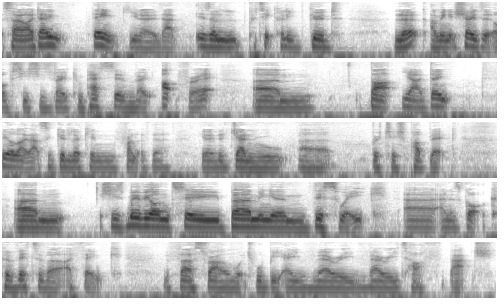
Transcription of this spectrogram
So I don't think you know that is a particularly good look. I mean, it shows that obviously she's very competitive and very up for it. Um, but yeah, I don't feel like that's a good look in front of the you know the general uh, British public. Um, she's moving on to Birmingham this week uh, and has got Kvitova, I think, the first round, which will be a very very tough match,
